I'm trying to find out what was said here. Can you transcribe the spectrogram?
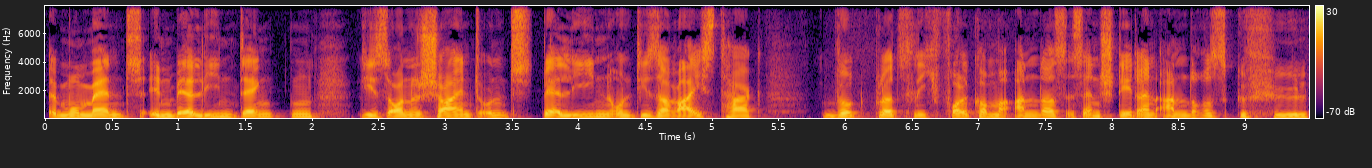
im Moment in Berlin denken. Die Sonne scheint und Berlin und dieser Reichstag wirkt plötzlich vollkommen anders. Es entsteht ein anderes Gefühl.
